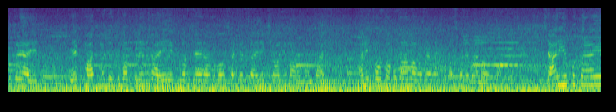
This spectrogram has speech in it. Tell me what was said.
पुतळे आहेत. एक महात्मा ज्योतिबा फुलेंचा आहे एक लोकशाहीर अनुभव साठेंचा आहे एक शिवाजी महाराजांचा आहे आणि चौथा पुतळा बाबासाहेबांचा बसवण्यात आला होता. चार हे पुतळे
